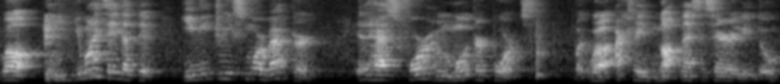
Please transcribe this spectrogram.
Well, you might say that the EV3 is more better. It has four motor ports. But well, actually not necessarily though.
